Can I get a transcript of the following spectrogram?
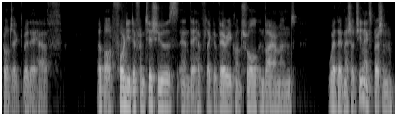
project, where they have about 40 different tissues and they have like a very controlled environment where they measure gene expression,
